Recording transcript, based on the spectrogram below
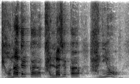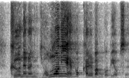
변화될까요? 달라질까요? 아니요. 그 은혜는 영원히 회복할 방법이 없어요.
